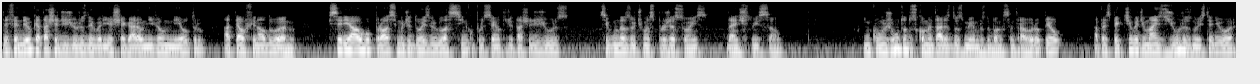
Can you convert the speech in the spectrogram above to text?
defendeu que a taxa de juros deveria chegar ao nível neutro até o final do ano, que seria algo próximo de 2,5% de taxa de juros, segundo as últimas projeções da instituição. Em conjunto dos comentários dos membros do Banco Central Europeu, a perspectiva de mais juros no exterior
